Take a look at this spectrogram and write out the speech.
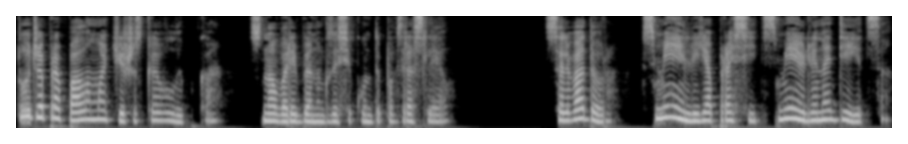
Тут же пропала мальчишеская улыбка. Снова ребенок за секунды повзрослел. «Сальвадор, смею ли я просить, смею ли надеяться?»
